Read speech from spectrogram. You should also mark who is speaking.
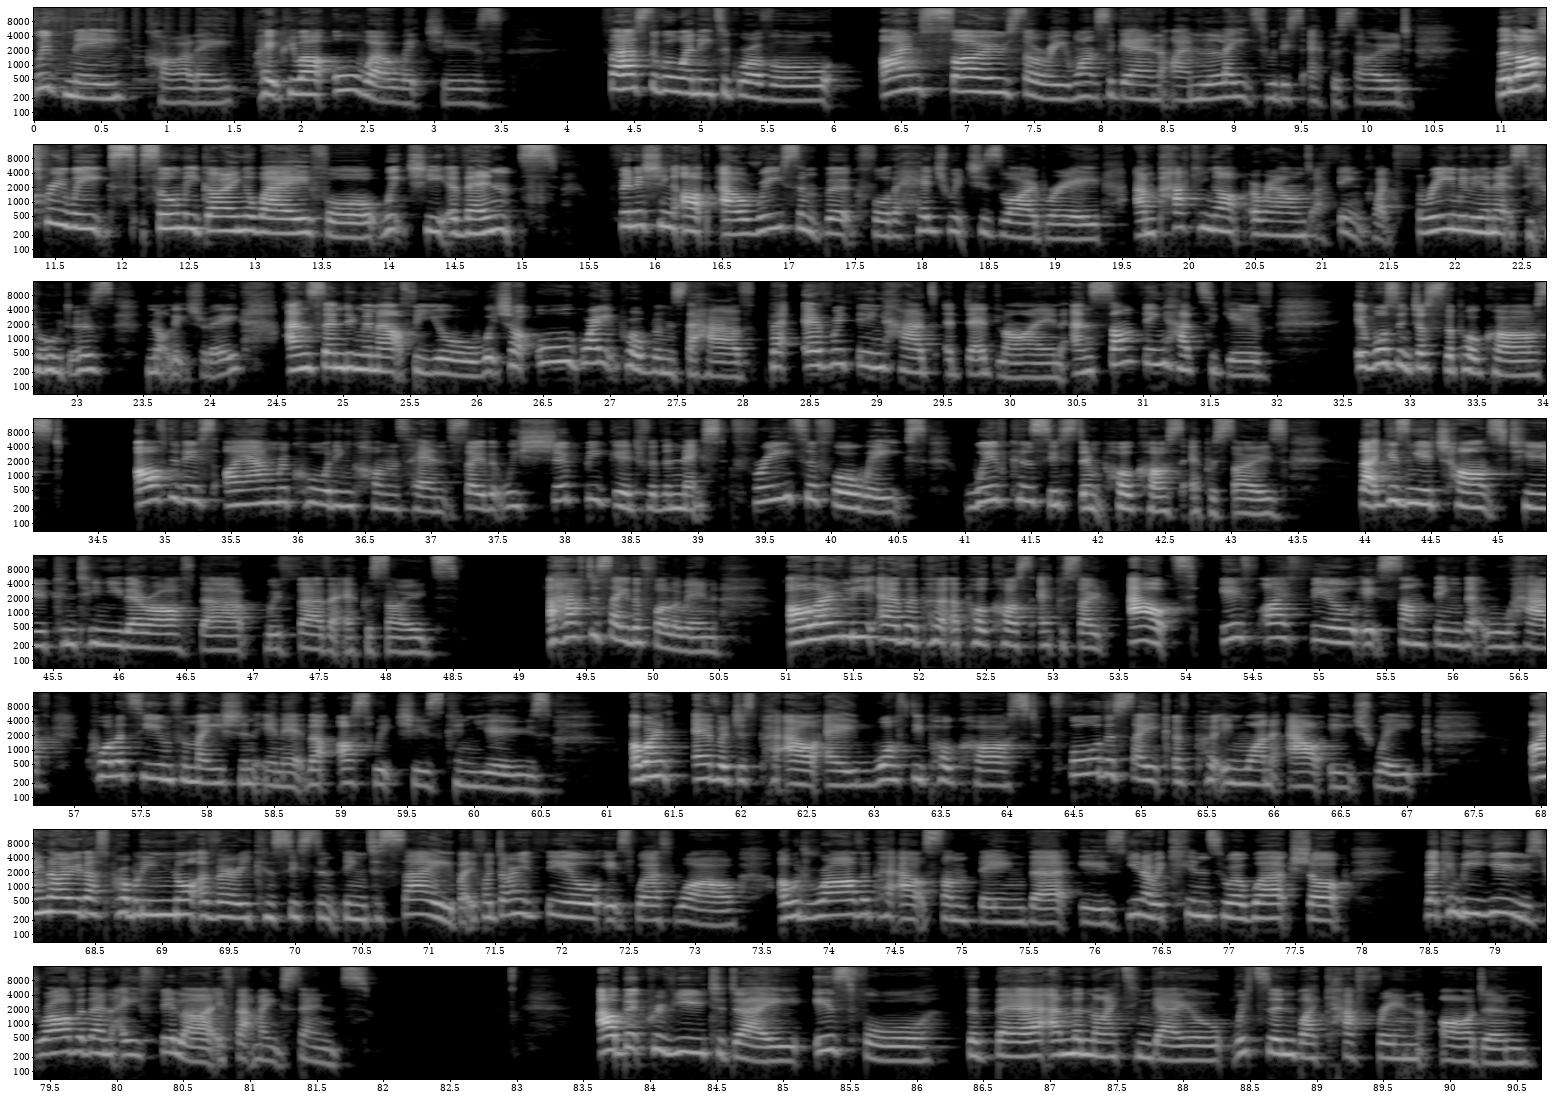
Speaker 1: with me, Carly. Hope you are all well, witches. First of all, I need to grovel. I'm so sorry. Once again, I'm late with this episode. The last three weeks saw me going away for witchy events finishing up our recent book for the Hedge Witches Library and packing up around, I think, like 3 million Etsy orders, not literally, and sending them out for Yule, which are all great problems to have, but everything had a deadline and something had to give. It wasn't just the podcast. After this, I am recording content so that we should be good for the next three to four weeks with consistent podcast episodes that gives me a chance to continue thereafter with further episodes. I have to say the following I'll only ever put a podcast episode out if I feel it's something that will have quality information in it that us witches can use. I won't ever just put out a wafty podcast for the sake of putting one out each week. I know that's probably not a very consistent thing to say, but if I don't feel it's worthwhile, I would rather put out something that is, you know, akin to a workshop that can be used rather than a filler, if that makes sense. Our book review today is for The Bear and the Nightingale, written by Katherine Arden.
